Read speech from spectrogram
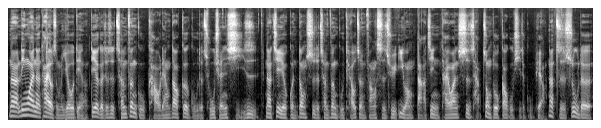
那另外呢，它有什么优点啊？第二个就是成分股考量到个股的除权息日，那借由滚动式的成分股调整方式去一网打尽台湾市场众多高股息的股票，那指数的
